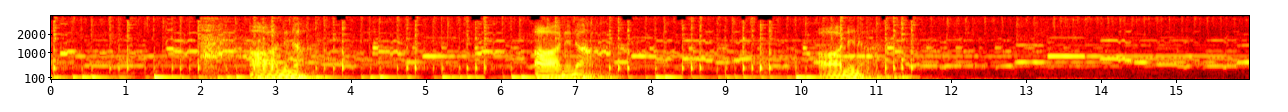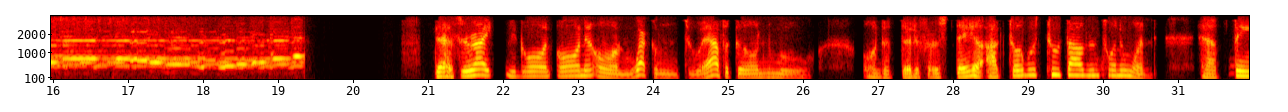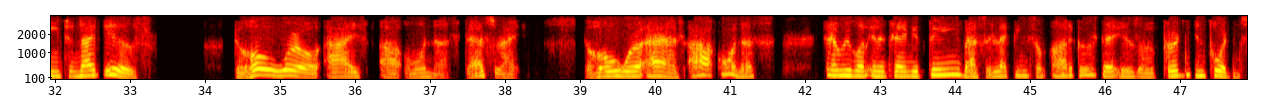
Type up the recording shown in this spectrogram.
And on. On and on. That's right. We're going on and on. Welcome to Africa on the Move on the 31st day of October 2021. Our theme tonight is The Whole World Eyes Are On Us. That's right. The whole world eyes are on us. And we're going to entertain your theme by selecting some articles that is of pertinent importance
